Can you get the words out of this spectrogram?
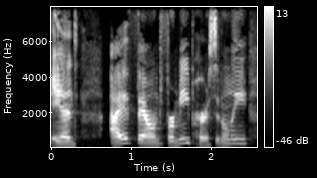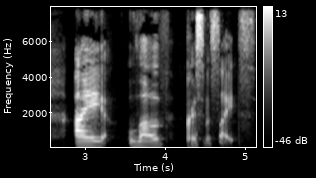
And I've found for me personally, I love Christmas lights.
